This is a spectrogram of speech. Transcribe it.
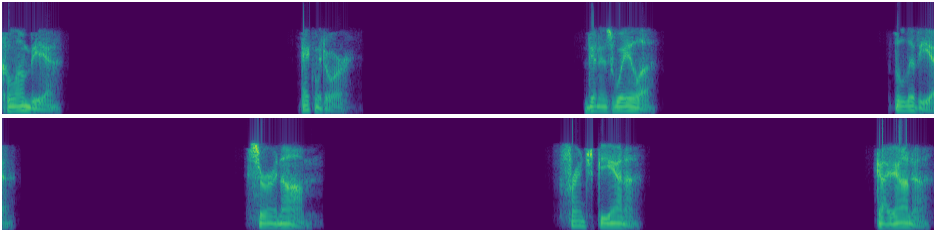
Colombia. Ecuador. Venezuela. Bolivia. Suriname. French Guiana. Guyana.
